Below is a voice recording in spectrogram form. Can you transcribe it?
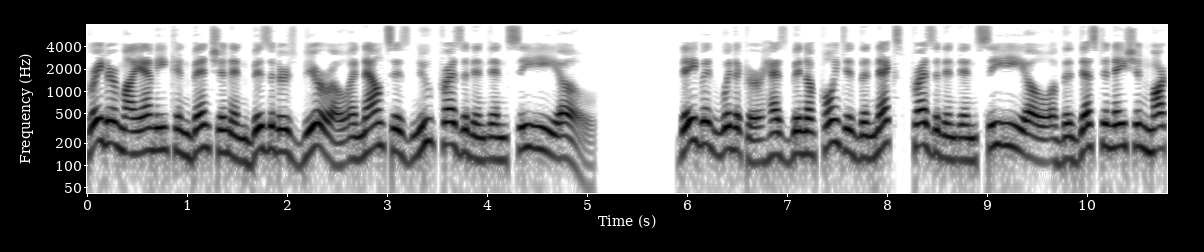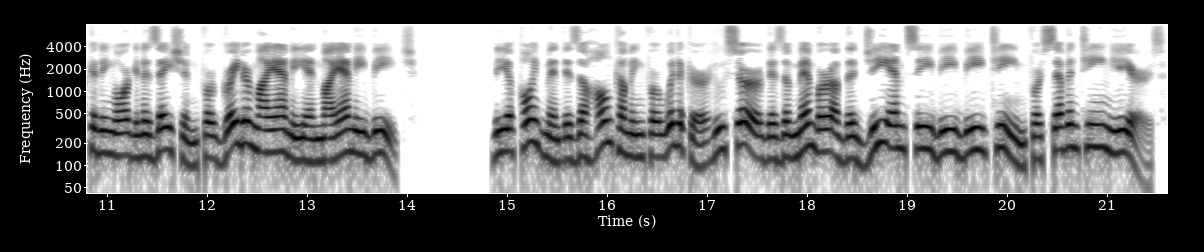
Greater Miami Convention and Visitors Bureau announces new president and CEO. David Whitaker has been appointed the next president and CEO of the Destination Marketing Organization for Greater Miami and Miami Beach. The appointment is a homecoming for Whitaker who served as a member of the GMCVB team for 17 years.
